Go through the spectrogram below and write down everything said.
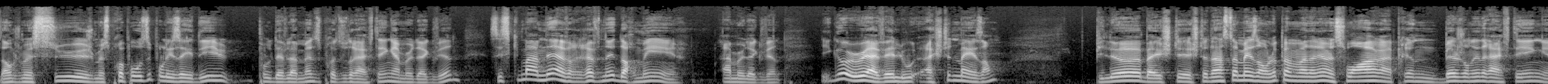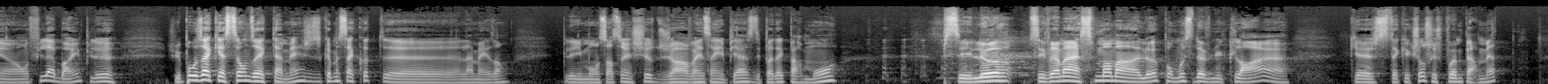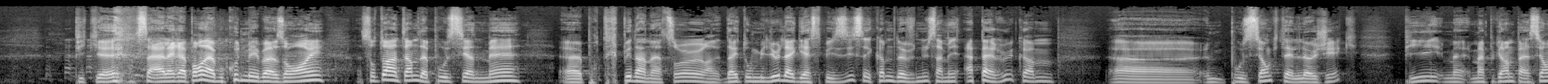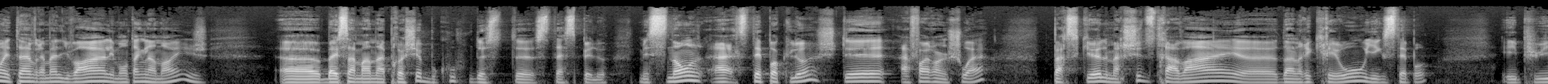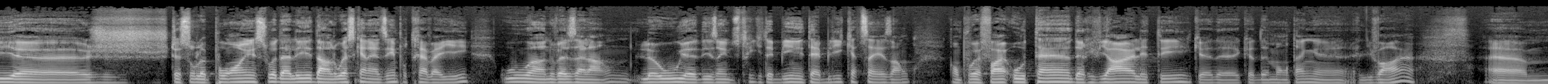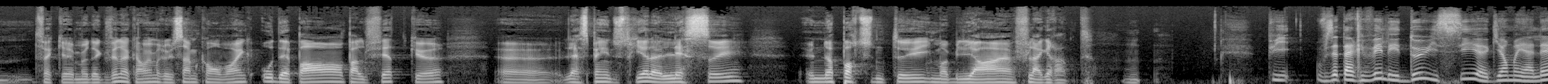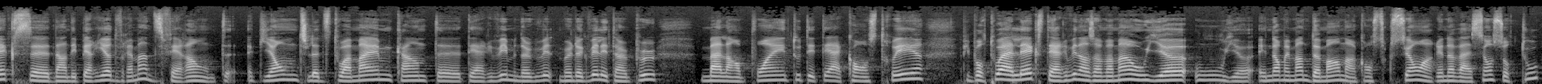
Donc, je me suis, je me suis proposé pour les aider pour le développement du produit de rafting à Murdochville. C'est ce qui m'a amené à revenir dormir à Murdochville. Les gars, eux, avaient acheté une maison. Puis là, ben, j'étais dans cette maison-là. Puis à un moment donné, un soir, après une belle journée de rafting, euh, on filait bien. Puis là, je lui ai posé la question directement. Je lui ai dit comment ça coûte euh, la maison? Puis là, ils m'ont sorti un chiffre du genre 25$ d'hypothèque par mois. Puis c'est là, c'est vraiment à ce moment-là, pour moi, c'est devenu clair que c'était quelque chose que je pouvais me permettre. Puis que ça allait répondre à beaucoup de mes besoins, surtout en termes de positionnement. Euh, pour triper dans la nature, d'être au milieu de la Gaspésie, c'est comme devenu, ça m'est apparu comme euh, une position qui était logique. Puis ma, plus grande passion étant vraiment l'hiver, les montagnes, la neige, euh, ben, ça m'en approchait beaucoup de cet aspect-là. Mais sinon, à cette époque-là, j'étais à faire un choix parce que le marché du travail dans le récréo, il n'existait pas. Et puis, je j'étais sur le point soit d'aller dans l'Ouest canadien pour travailler ou en Nouvelle-Zélande, là où il y a des industries qui étaient bien établies, quatre saisons, qu'on pouvait faire autant de rivières l'été que de, que montagnes euh, l'hiver. Euh, fait que Murdochville a quand même réussi à me convaincre au départ par le fait que euh, l'aspect industriel a laissé une opportunité immobilière flagrante. Mm. Puis, vous êtes arrivés les deux ici, euh, Guillaume et Alex, euh, dans des périodes vraiment différentes. Guillaume, tu l'as dit toi-même, quand tu es arrivé, Murdochville, était un peu mal en point, tout était à construire. Puis pour toi, Alex, tu es arrivé dans un moment où il, y a, où il y a énormément de demandes en construction, en rénovation surtout.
